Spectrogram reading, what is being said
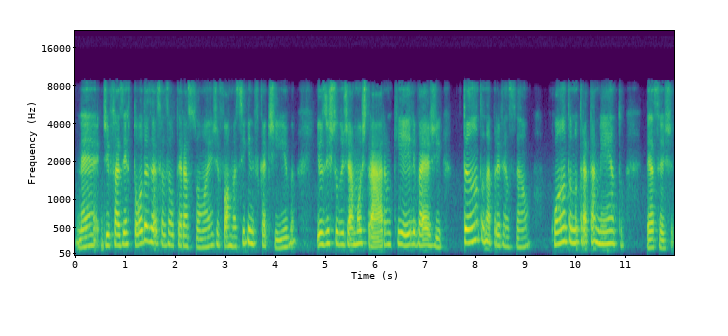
né, de fazer todas essas alterações de forma significativa e os estudos já mostraram que ele vai agir tanto na prevenção quanto no tratamento dessas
